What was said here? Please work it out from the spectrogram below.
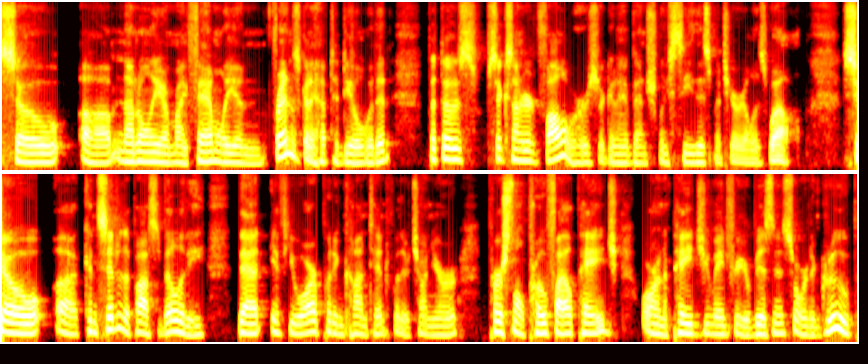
so um, not only are my family and friends going to have to deal with it, but those 600 followers are going to eventually see this material as well. So uh, consider the possibility that if you are putting content, whether it's on your personal profile page or on a page you made for your business or in a group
